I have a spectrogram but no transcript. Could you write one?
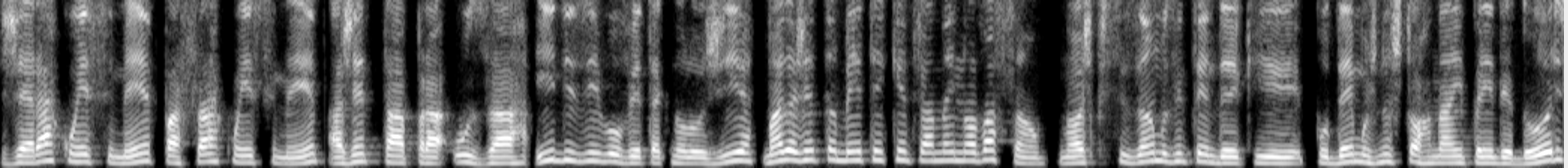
gerar conhecimento, passar conhecimento, a gente está para usar e desenvolver tecnologia, mas a gente também tem que entrar na inovação. Nós precisamos entender que podemos nos tornar empreendedores,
